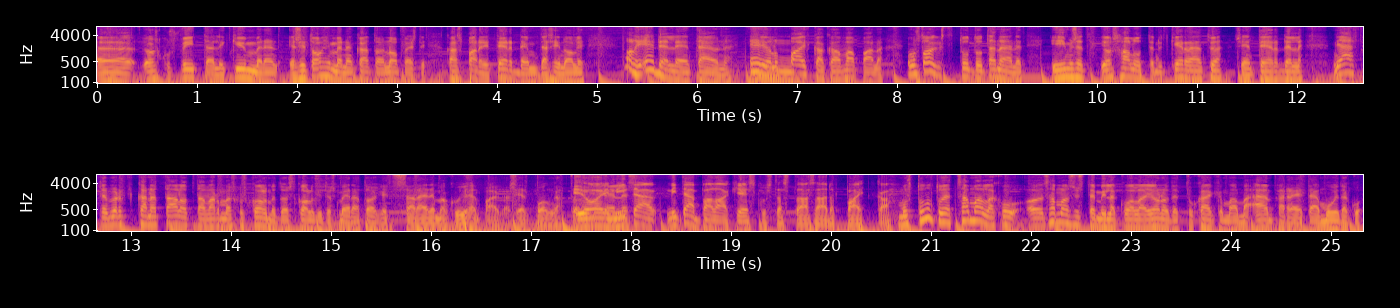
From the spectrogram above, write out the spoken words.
öö, joskus viittä eli kymmenen, ja sitten ohimennen katsoin nopeasti, kans pari terdeä, mitä siinä oli, oli edelleen täynnä. Ei ollut mm. paikkaakaan vapaana. Ja musta oikeasti tuntuu tänään, että ihmiset, jos haluatte nyt kerääntyä siihen terdelle, niin Afterwork kannattaa aloittaa varmaan joskus 13.30, jos meidän oikeasti saada enemmän kuin yhden paikan sieltä pongattua. Joo, ei mitään, mitään palaa keskustasta saada paikkaa. Musta tuntuu, että samalla, kun, samalla systeemillä, kun ollaan jonotettu kaiken maailman ämpäreitä ja muita, kun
